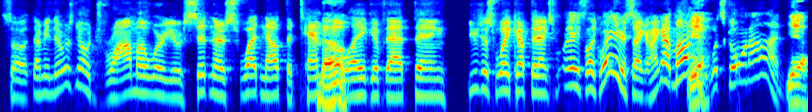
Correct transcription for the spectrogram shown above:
So I mean, there was no drama where you're sitting there sweating out the tenth no. leg of that thing. You just wake up the next day. It's like, wait a second, I got money. Yeah. What's going on? Yeah,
